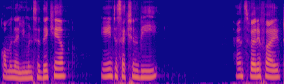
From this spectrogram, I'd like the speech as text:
कॉमन एलिमेंट्स है? देखें अब। A intersection B hence verified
